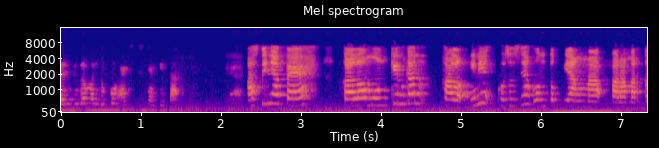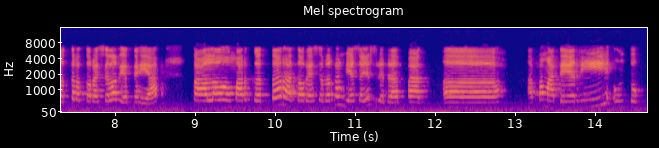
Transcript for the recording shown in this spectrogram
dan juga mendukung eksisnya kita? Pastinya teh. Kalau mungkin kan kalau ini khususnya untuk yang para marketer atau reseller ya teh ya. Kalau marketer atau reseller kan biasanya sudah dapat uh, apa materi untuk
